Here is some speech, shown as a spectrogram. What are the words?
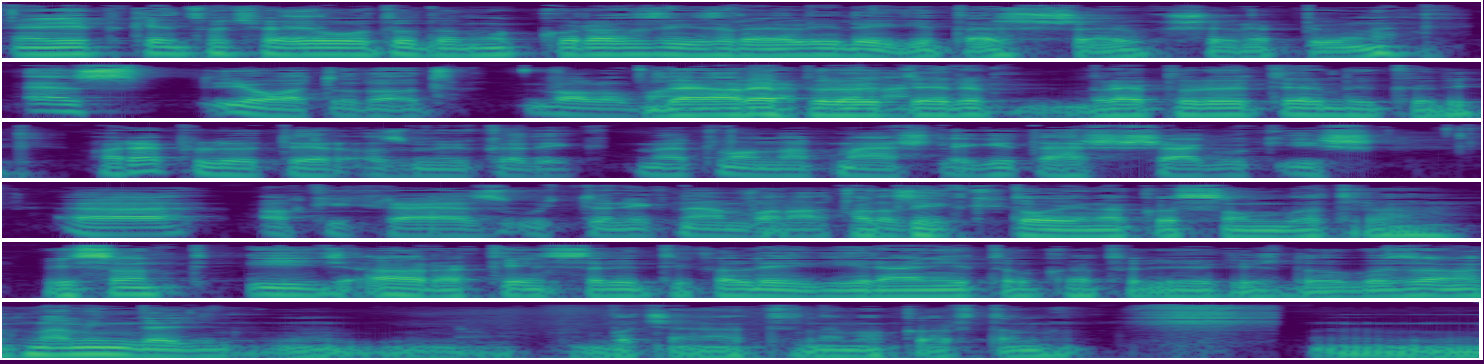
Egyébként, hogyha jól tudom, akkor az izraeli légitársaságok se repülnek. Ez jól tudod, valóban. De a repülőtér, repülőtér működik. A repülőtér az működik, mert vannak más légitársaságok is, akikre ez úgy tűnik nem vonatkozik. Akik tojnak a szombatra. Viszont így arra kényszerítik a légirányítókat, hogy ők is dolgozzanak. Na mindegy, bocsánat, nem akartam mm,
